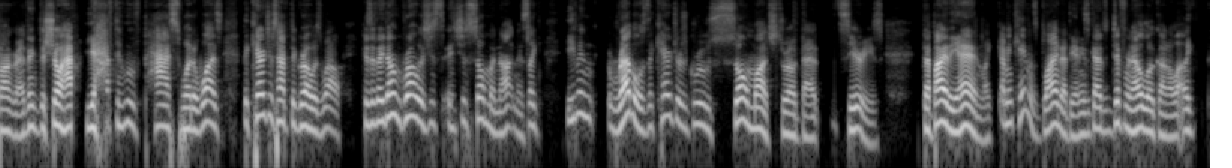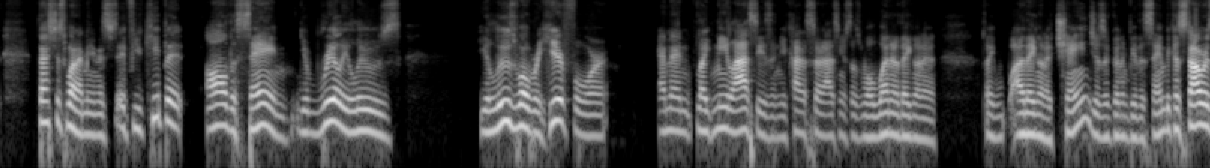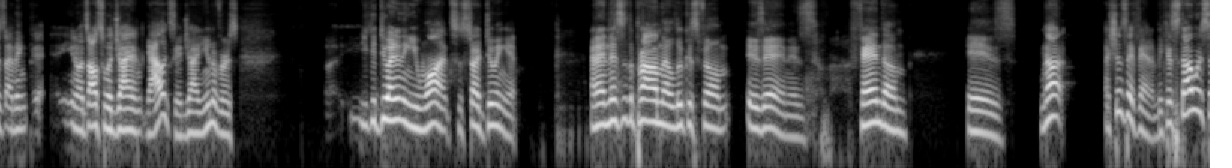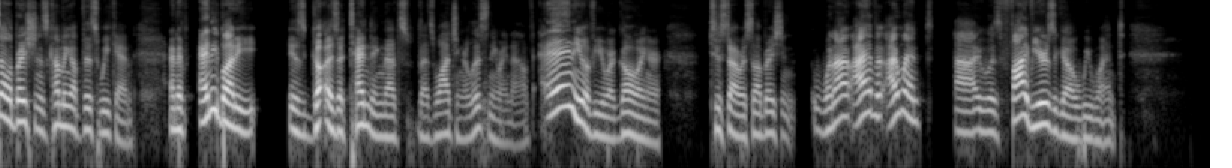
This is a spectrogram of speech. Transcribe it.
stronger. I think the show ha- you have to move past what it was. The characters have to grow as well because if they don't grow, it's just it's just so monotonous. Like even Rebels, the characters grew so much throughout that series that by the end, like I mean, Kanan's blind at the end. He's got a different outlook on a lot. Like that's just what I mean. Is if you keep it all the same, you really lose. You lose what we're here for, and then like me last season, you kind of start asking yourselves, well, when are they gonna? Like are they going to change? Is it going to be the same? Because star wars i think eh, you know it's also a giant galaxy a giant universe. You could do anything you want so start doing it. And this is the problem that lucasfilm is in is fandom is not i shouldn't say fandom because star wars celebration is coming up this weekend. And if anybody is go- is attending that's that's watching or listening right now if any of you are going or to star wars celebration when i i have i went uh, it was five years ago we went,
